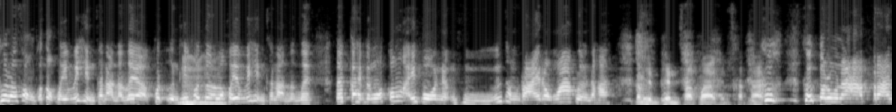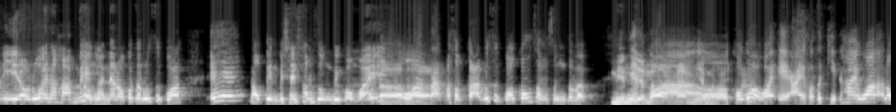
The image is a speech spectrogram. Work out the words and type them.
คือเราส่องกระจกเรายังไม่เห็นขนาดนั้นเลยอะคนอื่นที่เขาเจอเราเขายังไม่เห็นขนาดนั้นเลย แต่กลายเป็นว่ากล้องไอโฟนเนี่ยอื้อหือทำร้ายเรามากเลยนะคะ มันเห็นเห็นชัดมากเห็นชัดมาก คือคือกรุณาปราณีเราด้วยนะคะ ไม่อย่างนั้นเนี่ยเราก็จะรู้สึกว่า เอ๊ะเราเปลี่ยนไปใช้ซัมซุงดีกว่าไหมอ่าเพราะว่าอ่าจากประสบการณ์รู้สึกว่ากล้องซัมซุงจะแบบเนียนเนียนๆกหน่อว่ายหน้าเนียนหน่อยเออเขาก็แบบว่า AI เขาจะคิดให้ว่าเรา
